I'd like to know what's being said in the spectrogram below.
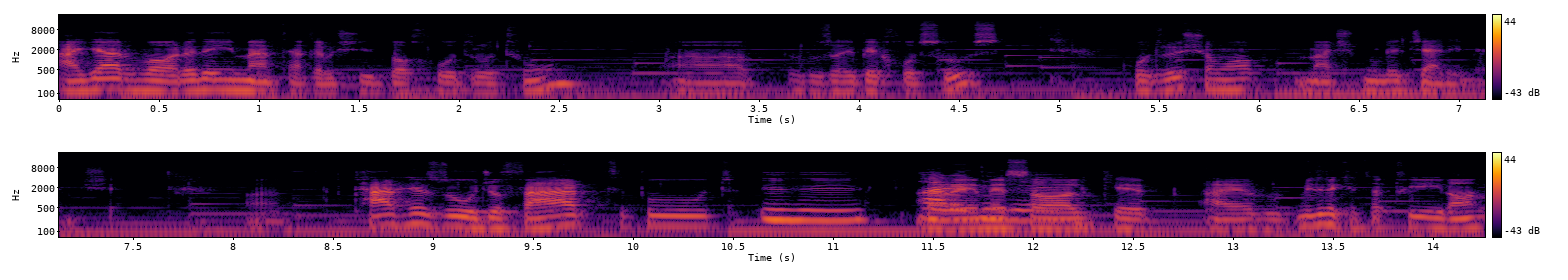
اگر وارد این منطقه بشید با خودروتون روزهای به خصوص خودروی شما مشمول جریمه میشه طرح زوج و فرد بود مهم. برای آره. مثال که. می‌دونه که توی ایران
